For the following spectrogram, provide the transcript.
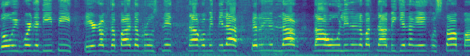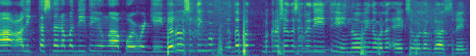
Going for the DP. Here comes the Panda Bro Split. Nakomit nila. Pero yun lang. Nahuli na naman at nabigyan ng Echo Stomp. Makakaligtas na naman dito yung uh, forward gaming. Pero sa tingin ko, dapat mag-rush na sila dito eh. Knowing na wala EXO, walang God's Strength.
